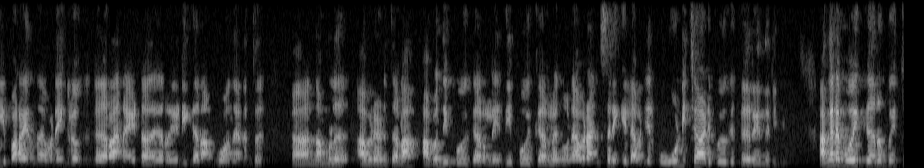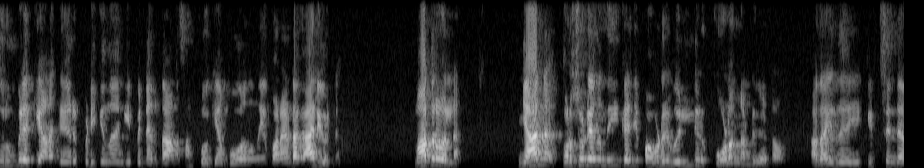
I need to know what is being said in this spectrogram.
ഈ പറയുന്ന എവിടെയെങ്കിലും ഒക്കെ കയറാനായിട്ട് അതായത് റേഡി കയറാൻ പോകുന്നിടത്ത് നമ്മൾ അവരുടെ അടുത്തട അവധി പോയി കയറില്ല ഇതിൽ പോയി കയറില്ല എന്ന് പറഞ്ഞാൽ അവർ അനുസരിക്കില്ല അവർ ചിലപ്പോൾ ഓടിച്ചാടി പോയി ഒക്കെ കയറിയെന്നിരിക്കും അങ്ങനെ പോയി കയറുമ്പോൾ ഈ തുരുമ്പിലൊക്കെയാണ് കയറി പിടിക്കുന്നതെങ്കിൽ പിന്നെ എന്താണ് സംഭവിക്കാൻ പോകുന്നത് നീ പറയേണ്ട കാര്യമില്ല. മാത്രമല്ല ഞാൻ കുറച്ചുകൂടി അങ്ങ് നീ കഴിഞ്ഞപ്പോൾ അവിടെ ഒരു വലിയൊരു കുളം കണ്ടു കേട്ടോ. അതായത് ഈ കിഡ്സിന്റെ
